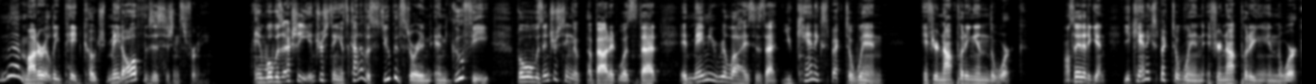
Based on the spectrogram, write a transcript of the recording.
eh, moderately paid coach made all the decisions for me. And what was actually interesting, it's kind of a stupid story and, and, goofy, but what was interesting about it was that it made me realize is that you can't expect to win if you're not putting in the work. I'll say that again. You can't expect to win if you're not putting in the work.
